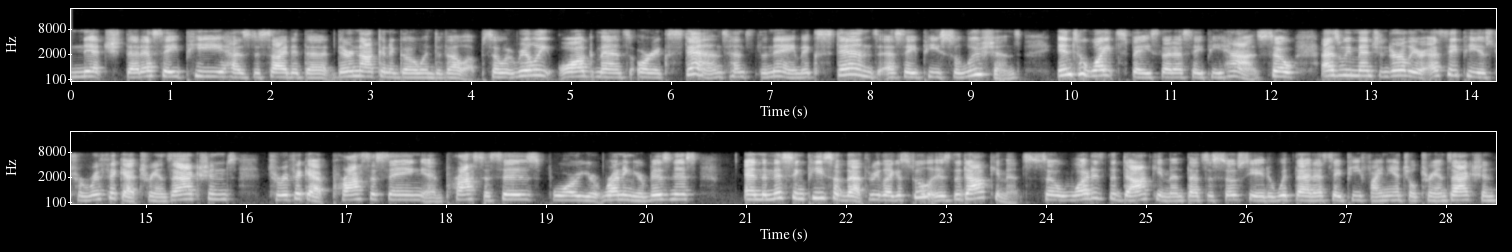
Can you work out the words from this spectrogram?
niche that SAP has decided that they're not going to go and develop. So it really augments or extends, hence the name, extends SAP solutions into white space that SAP has. So as we mentioned earlier, SAP is terrific at transactions, terrific at processing and processes for your running your business. And the missing piece of that three legged stool is the documents. So, what is the document that's associated with that SAP financial transaction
